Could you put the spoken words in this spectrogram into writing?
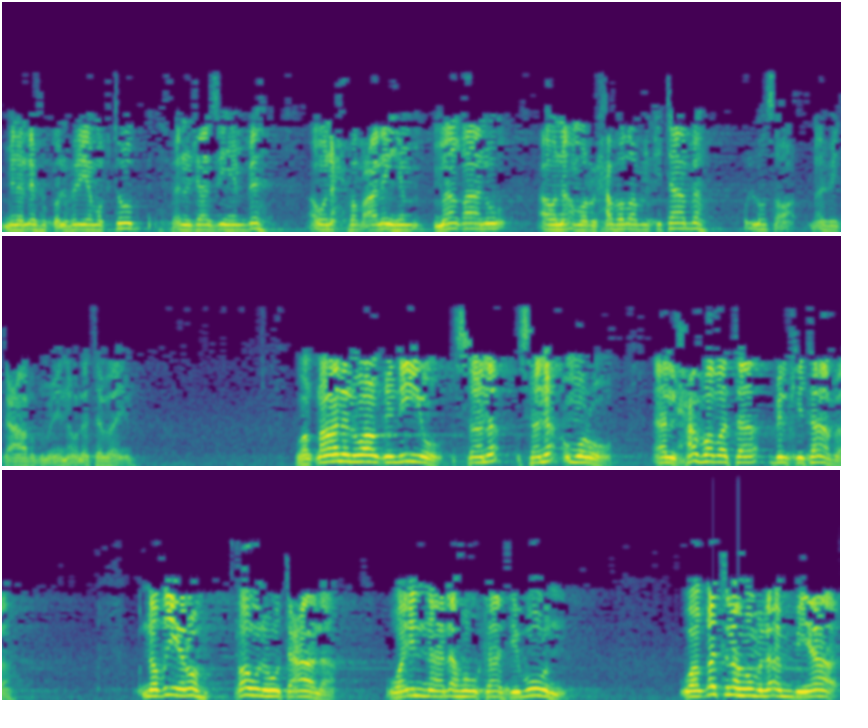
من الإفق والفرية مكتوب فنجازيهم به أو نحفظ عليهم ما قالوا أو نأمر الحفظة بالكتابة كله صواب. ما في تعارض بينه ولا تباين. وقال الواقدي سنأمر الحفظة بالكتابة. نظيره قوله تعالى وإنا له كاتبون. وقتلهم الأنبياء.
